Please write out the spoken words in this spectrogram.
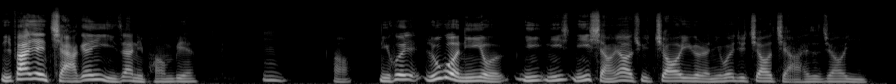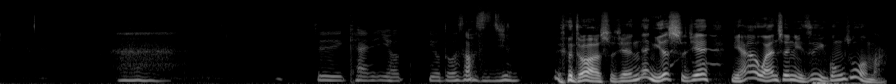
你发现甲跟乙在你旁边，嗯啊你会，如果你有你你你想要去教一个人，你会去教甲还是教乙？就是看有有多少时间。有多少时间？那你的时间，你还要完成你自己工作嘛？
